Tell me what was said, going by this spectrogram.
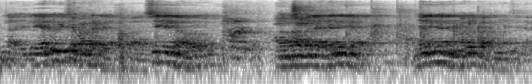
ಇಲ್ಲ ಇಲ್ಲಿ ಎರಡು ವಿಷಯ ಮಾತಾಡಿಲ್ಲ ಪಾಪ ಶ್ರೀಲೀಲಾ ಅವರು ಆಮೇಲೆ ಜನಿಲಿಯಾ ಜನಿಲಿಯಾ ನನ್ನ ಮಗಳು ಪಾತ್ರ ಮಾಡ್ತಿದ್ದಾರೆ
